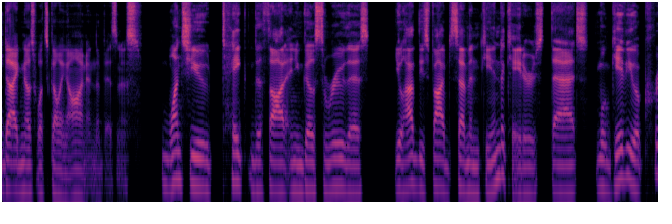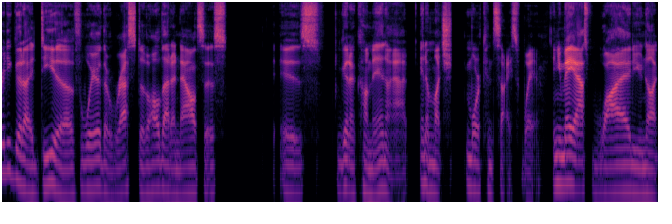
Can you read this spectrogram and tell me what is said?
diagnose what's going on in the business. Once you take the thought and you go through this, you'll have these five to seven key indicators that will give you a pretty good idea of where the rest of all that analysis is going to come in at in a much more concise way. And you may ask, why do you not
